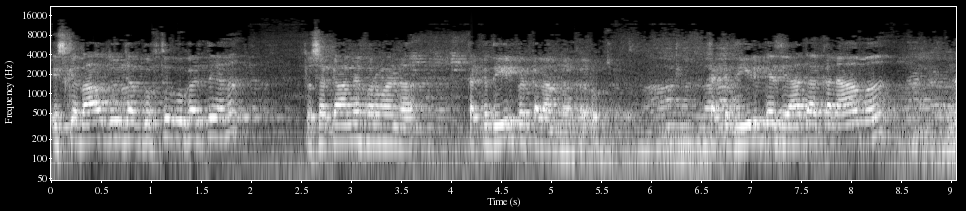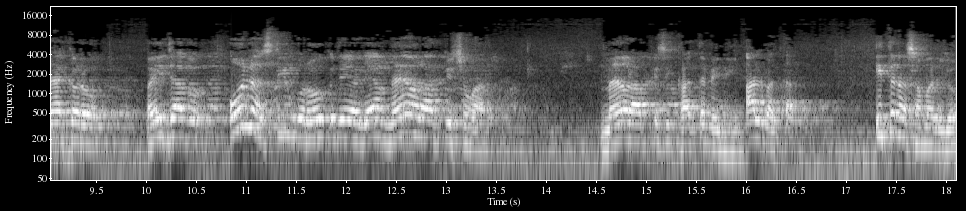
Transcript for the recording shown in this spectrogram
اس کے باوجود جب گفتگو کرتے ہیں نا، تو سرکار نے فرمانا تقدیر پہ کلام نہ کرو۔ تقدیر پہ زیادہ کلام نہ کرو۔ بھائی، جب ان ہستیوں کو روک دیا گیا، میں اور آپ کی شمار۔ میں اور آپ کسی کھاتے بھی نہیں، البتہ اتنا سمجھ لو،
